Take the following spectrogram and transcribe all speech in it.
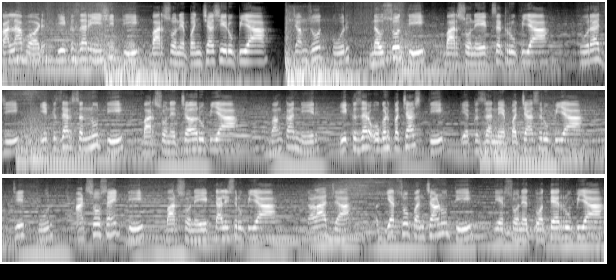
કાલાવડ એક હજાર એંશીથી બારસો ને પંચ્યાસી રૂપિયા જામજોધપુર નવસોથી બારસો ને એકસઠ રૂપિયા, ધોરાજી એક હજાર સન્નુથી બારસો ને છ રૂપિયા વાંકાનેર એક હજાર ઓગણપચાસથી એક હજાર ને પચાસ રૂપિયા. જેતપુર આઠસો સાહીઠથી બારસો ને એકતાલીસ રૂપિયા. તળાજા અગિયારસો પંચાણુંથી તેરસો ને તોતેર રૂપિયા.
